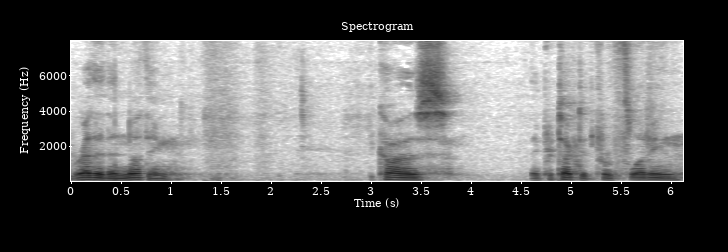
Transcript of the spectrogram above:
rather than nothing because they protect it from flooding.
